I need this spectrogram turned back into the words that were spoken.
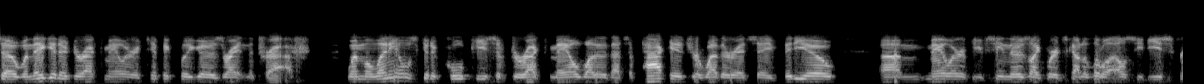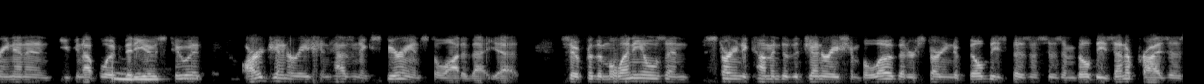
So when they get a direct mailer, it typically goes right in the trash when millennials get a cool piece of direct mail, whether that's a package or whether it's a video um, mailer, if you've seen those, like where it's got a little LCD screen in it and you can upload mm-hmm. videos to it, our generation hasn't experienced a lot of that yet. So for the millennials and starting to come into the generation below that are starting to build these businesses and build these enterprises,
